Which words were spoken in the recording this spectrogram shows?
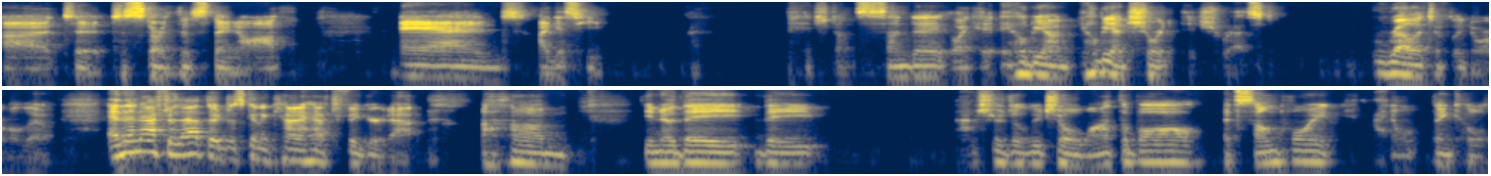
uh, to to start this thing off, and I guess he pitched on Sunday. Like he'll be on he'll be on short-ish rest, relatively normal though. And then after that, they're just going to kind of have to figure it out. Um, you know, they they I'm sure DeLucia will want the ball at some point. I don't think he'll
